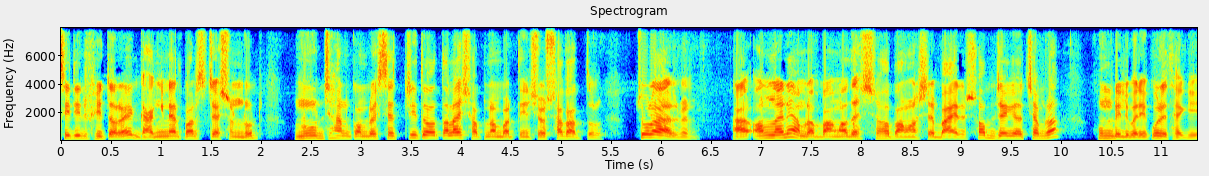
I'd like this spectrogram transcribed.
সিটির ভিতরে গাঙ্গিনার পার স্টেশন রোড, নূরজাহান কমপ্লেক্সের তৃতীয় তলায় শপ নাম্বার তিনশো সাতাত্তর। চলে আসবেন। আর অনলাইনে আমরা বাংলাদেশ সহ বাংলাদেশের বাইরে সব জায়গায় হচ্ছে আমরা হোম ডেলিভারি করে থাকি।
